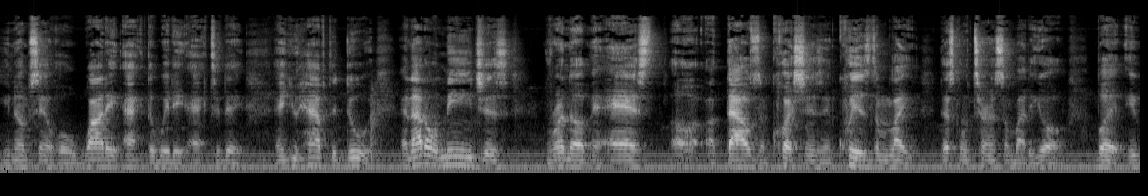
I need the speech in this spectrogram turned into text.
You know what I'm saying? Or why they act the way they act today. And you have to do it. And I don't mean just run up and ask uh, a thousand questions and quiz them like that's going to turn somebody off. But if,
